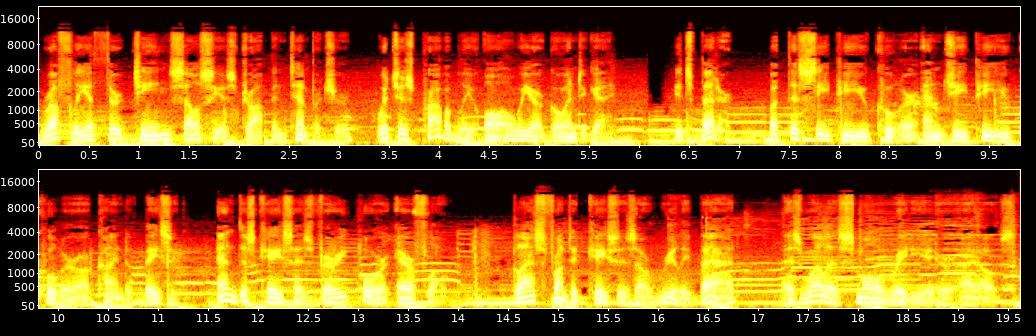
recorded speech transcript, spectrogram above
Roughly a 13 Celsius drop in temperature, which is probably all we are going to get. It's better, but this CPU cooler and GPU cooler are kind of basic, and this case has very poor airflow. Glass-fronted cases are really bad, as well as small radiator IOs.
